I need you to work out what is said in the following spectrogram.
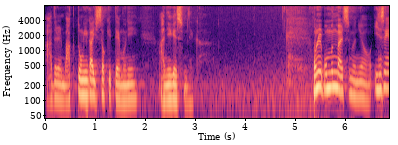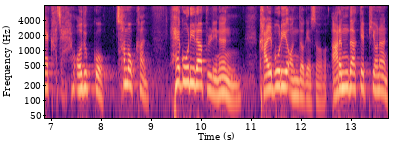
아들 막동이가 있었기 때문이 아니겠습니까? 오늘 본문 말씀은요, 인생의 가장 어둡고 참혹한 해골이라 불리는 갈보리 언덕에서 아름답게 피어난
